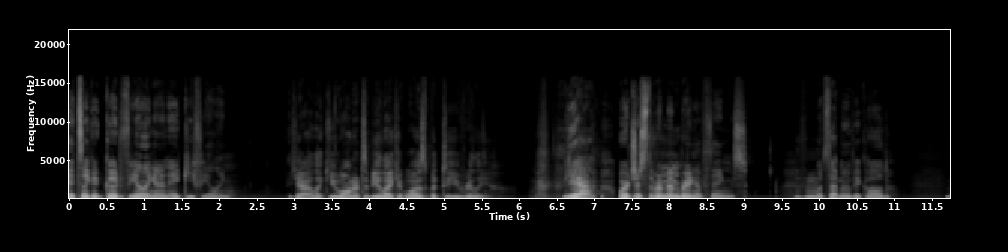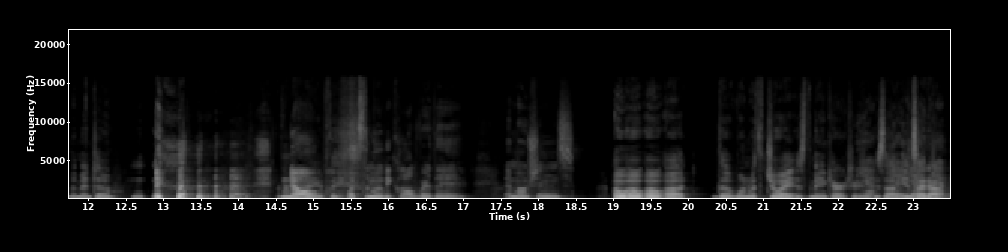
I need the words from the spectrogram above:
It's like a good feeling and an achy feeling. yeah, like you want it to be like it was, but do you really? Yeah, or just the remembering of things. Mm-hmm. What's that movie called? Memento? No. Remembering of things. What's the movie called where the emotions? Oh, oh, oh, uh, the one with Joy is the main character. Yeah, is uh, yeah, yeah, Inside Out. yeah.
